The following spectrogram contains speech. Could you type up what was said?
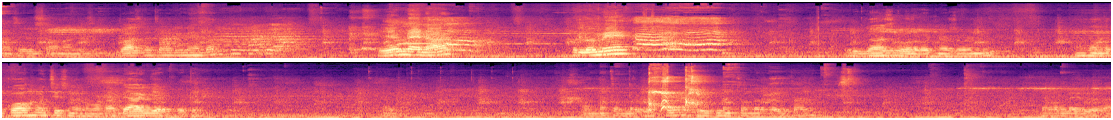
ఆశ్రయిస్తాను గాజులు ఎట్లా పడినాయి ఏం నైనా లోమే? గాజులు వలగొట్టినాడు చూడండి. అంత కోపం వచ్చేసింది అనమాట బ్యాగ్ ఇవ్వకపోతే అన్న తొందరగా వస్తే ట్రీట్మెంట్ తొందరగా వెళ్తారు ఎవరు లేరు కదా.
